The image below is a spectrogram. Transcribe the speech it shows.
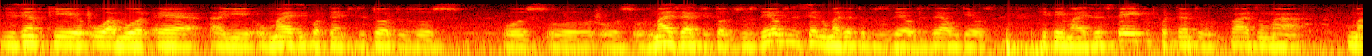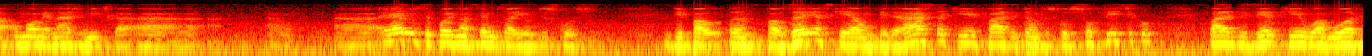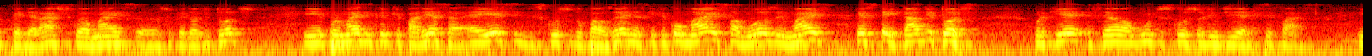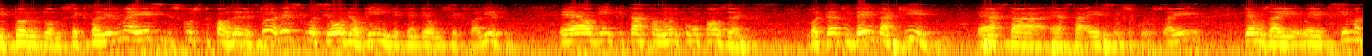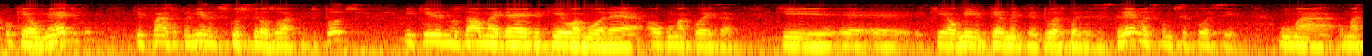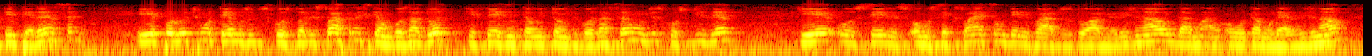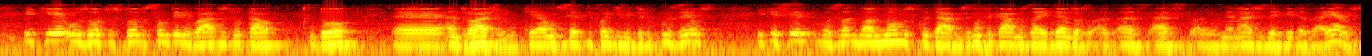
dizendo que o amor é aí o mais importante de todos os, os, os, os, mais velhos de todos os deuses, e sendo o mais velho de todos os deuses, é o Deus que tem mais respeito, portanto, faz uma uma, uma homenagem mítica a, a, a, Eros. Depois nós temos aí o discurso de Pausanias, que é um pederasta, que faz então um discurso sofístico para dizer que o amor pederástico é o mais uh, superior de todos. E por mais incrível que pareça, é esse discurso do Pausanias que ficou mais famoso e mais respeitado de todos. Porque se é algum discurso hoje em dia que se faz em torno do homossexualismo é esse discurso do Pausanias. Toda vez que você ouve alguém defender o homossexualismo, é alguém que está falando como Pausanias. Portanto, desde aqui, essa, essa, esse discurso. Aí temos aí o Erixímaco, que é o médico, que faz o primeiro discurso filosófico de todos, em que ele nos dá uma ideia de que o amor é alguma coisa que é, é, que é o meio termo entre duas coisas extremas, como se fosse uma, uma temperança, e por último temos o discurso do Aristófanes, que é um gozador, que fez então em tom de gozação um discurso dizendo que os seres homossexuais são derivados do homem original da, ou da mulher original e que os outros todos são derivados do tal do é, andrógeno, que é um ser que foi dividido por Zeus e que se nós não nos cuidarmos e não ficarmos aí dando as, as, as, as homenagens devidas a Eros,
